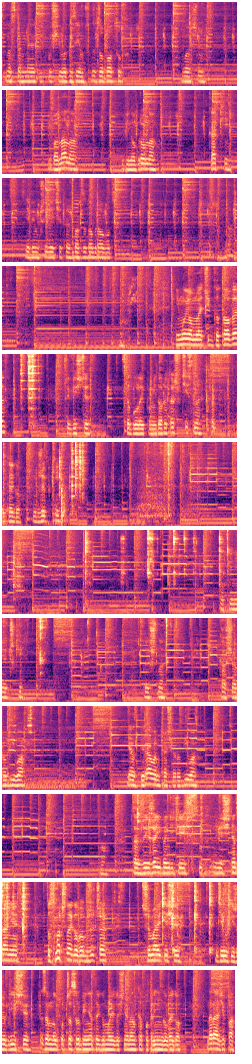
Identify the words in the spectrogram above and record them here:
następny jakiś posiłek zjem z owoców. Właśnie banana, winogrona, kaki. Nie wiem czy jecie też bardzo dobry owoc. Dobra. O. I mój omlecik gotowy. Oczywiście cebulę i pomidory też wcisnę. Do tego grzybki. Opienieczki. Pyszne. Kasia robiła. Ja zbierałem, Kasia robiła. O. Także jeżeli będziecie jeść, jeść śniadanie, to smacznego Wam życzę. Trzymajcie się. Dzięki, że byliście ze mną podczas robienia tego mojego śniadanka potreningowego. Na razie, pa.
